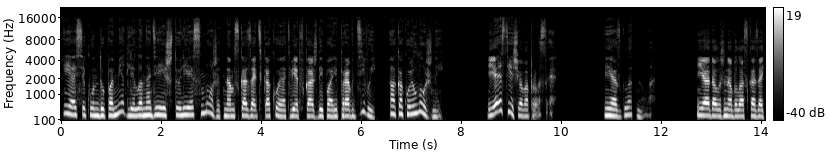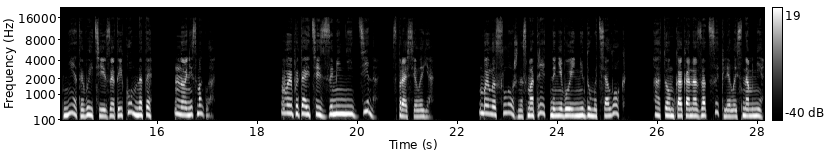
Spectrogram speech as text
я секунду помедлила, надеясь, что Лия сможет нам сказать, какой ответ в каждой паре правдивый, а какой ложный. «Есть еще вопросы?» Я сглотнула. Я должна была сказать «нет» и выйти из этой комнаты, но не смогла. «Вы пытаетесь заменить Дина?» — спросила я. Было сложно смотреть на него и не думать о Лок, о том, как она зациклилась на мне.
